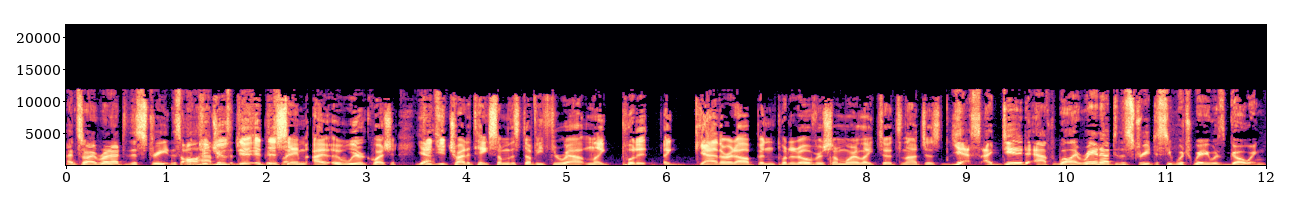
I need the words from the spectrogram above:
And so I run out to the street. This all Did you happens. did, at this, the like- same? I, a weird question. Yes. Did you try to take some of the stuff he threw out and like put it, like gather it up and put it over somewhere, like so it's not just. Yes, I did. After well, I ran out to the street to see which way he was going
